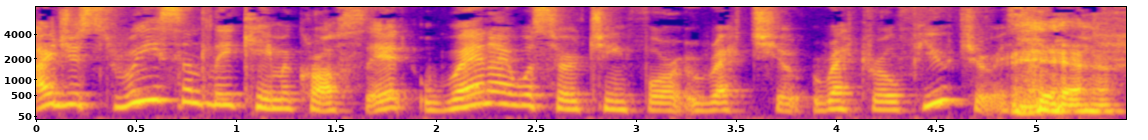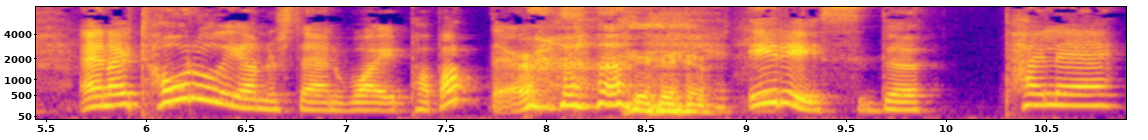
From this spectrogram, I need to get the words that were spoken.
I just recently came across it when I was searching for retro, retro futurism. And I totally understand why it popped up there. it is the Palais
